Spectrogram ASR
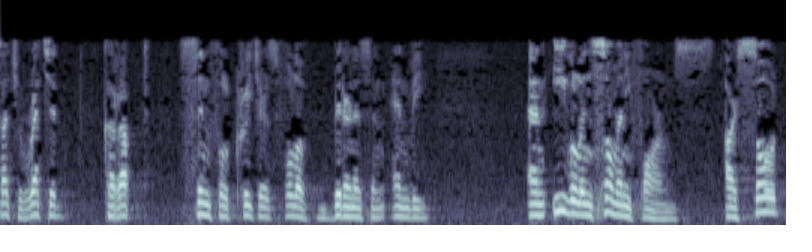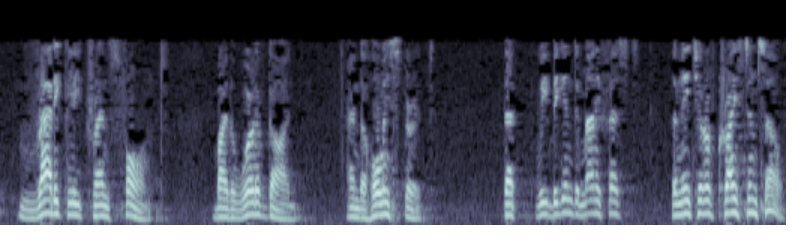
such wretched, corrupt, sinful creatures full of bitterness and envy and evil in so many forms are so radically transformed by the Word of God and the Holy Spirit that we begin to manifest the nature of Christ Himself.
